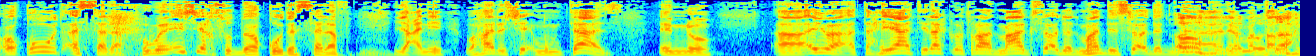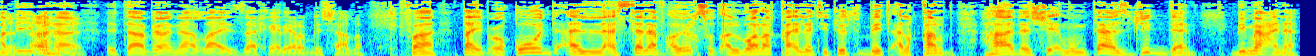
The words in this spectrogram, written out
عقود السلف. هو إيش يقصد بعقود السلف؟ يعني وهذا شيء ممتاز إنه آه أيوه تحياتي لك وتراد معك. سعدد مهندس سعدد لما الله حبيبنا يتابعنا. الله يجزاه خير يا رب إن شاء الله. فطيب عقود السلف أو يقصد الورقة التي تثبت القرض. هذا شيء ممتاز جدا. بمعنى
